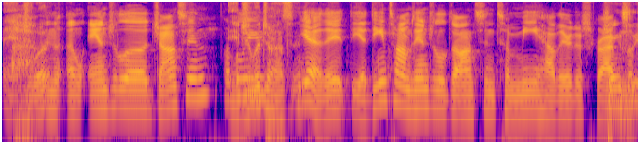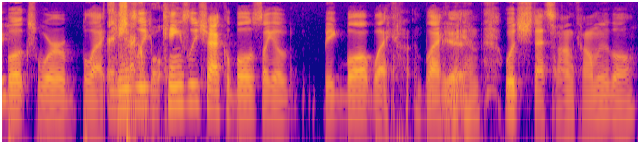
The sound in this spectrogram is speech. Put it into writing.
Angela. and, uh, Angela Johnson. I Angela believe. Johnson. Yeah, they yeah Dean Thomas Angela Johnson. To me, how they're described in the books were black. And Kingsley Shacklebolt. Kingsley Shacklebolt is like a big bald black black Yeah. man, which that's not uncommon at all.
